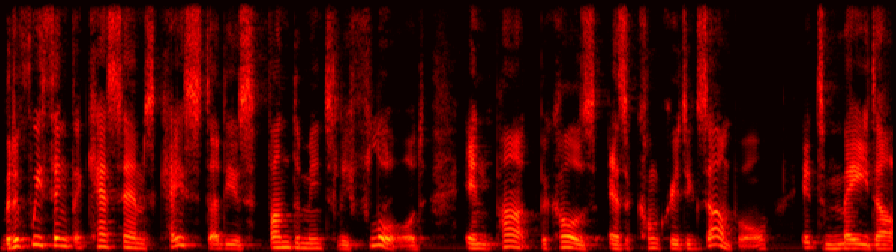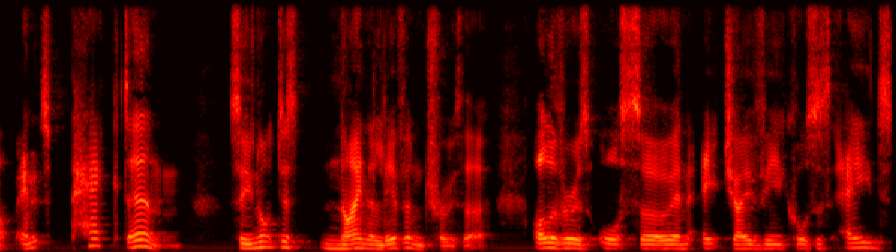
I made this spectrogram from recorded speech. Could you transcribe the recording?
But if we think that Cassam's case study is fundamentally flawed, in part because, as a concrete example, it's made up and it's packed in. So you're not just 9 11 truther, Oliver is also an HIV causes AIDS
